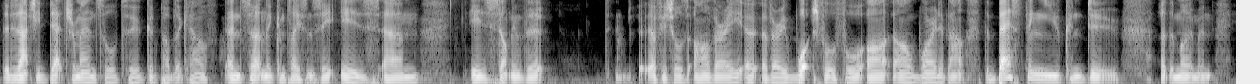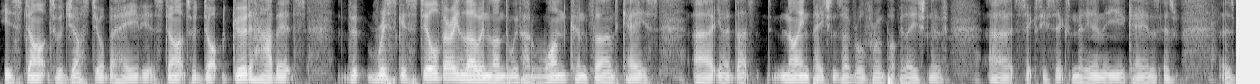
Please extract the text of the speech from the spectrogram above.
that is actually detrimental to good public health. And certainly complacency is um, is something that officials are very are very watchful for are, are worried about. The best thing you can do at the moment is start to adjust your behaviors start to adopt good habits. The risk is still very low in london. We've had one confirmed case uh, you know that's nine patients overall from a population of uh, 66 million in the uk as, as,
